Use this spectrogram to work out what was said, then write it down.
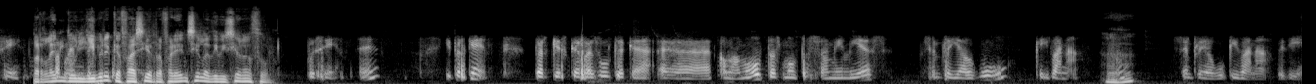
sí, parlem, parlem d'un llibre que faci referència a la divisió azul. Pues sí, eh? I per què? Perquè és que resulta que, eh, com a moltes, moltes famílies, sempre hi ha algú que hi va anar. Uh -huh. no? sempre hi ha algú que hi va anar, vull dir,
